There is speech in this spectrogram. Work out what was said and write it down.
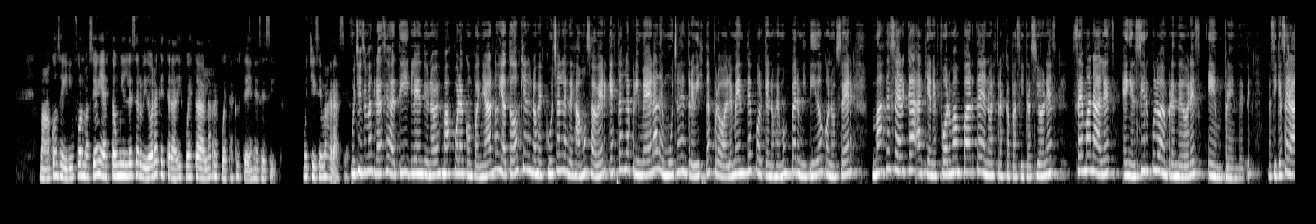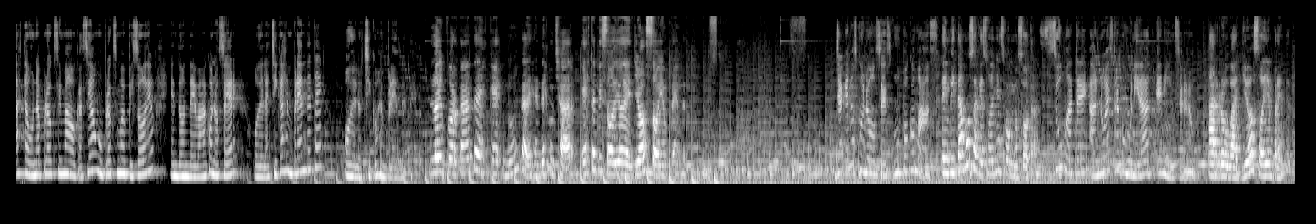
van a conseguir información y a esta humilde servidora que estará dispuesta a dar las respuestas que ustedes necesitan. Muchísimas gracias. Muchísimas gracias a ti, Glenn, de una vez más por acompañarnos y a todos quienes nos escuchan les dejamos saber que esta es la primera de muchas entrevistas probablemente porque nos hemos permitido conocer más de cerca a quienes forman parte de nuestras capacitaciones semanales en el Círculo de Emprendedores Emprendete. Así que será hasta una próxima ocasión, un próximo episodio en donde van a conocer o de las chicas Emprendete o de los chicos Emprendete. Lo importante es que nunca dejen de escuchar este episodio de Yo Soy Emprendete. Ya que nos conoces un poco más, te invitamos a que sueñes con nosotras. Súmate a nuestra comunidad en Instagram. Arroba Yo Soy Emprendete.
